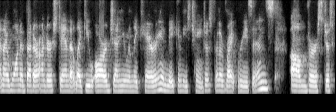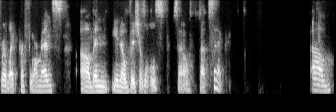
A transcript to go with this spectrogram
and i want to better understand that like you are genuinely caring and making these changes for the right reasons um versus just for like performance um and you know visuals. So that's sick um,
